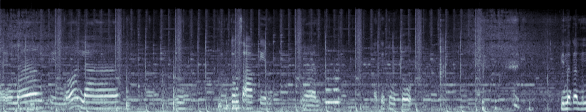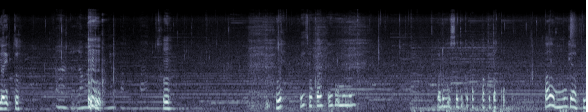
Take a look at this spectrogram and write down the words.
Ayun ng tinola. Oh. Itong sa akin. Yan. At ituto. Pinagano na ito. Ah, lang yung pagpag. Hmm. Eh, eh, sukat. Ano mo na. Parang isa di ka pakpak ako. Ah, mo gyapo.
